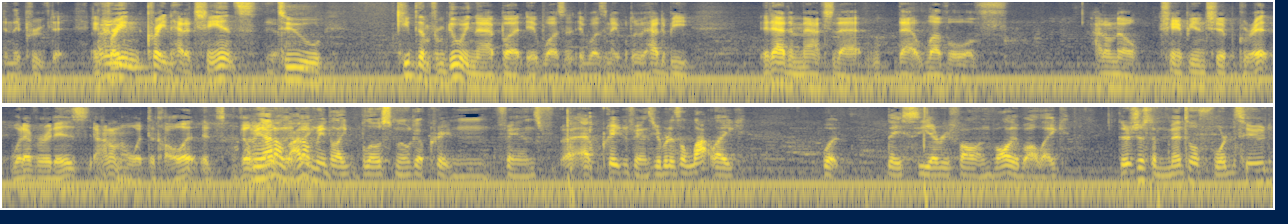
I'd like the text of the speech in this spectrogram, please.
and they proved it. And I mean- Creighton, Creighton had a chance Yeah. to keep them from doing that, but it wasn't. It wasn't able to. It had to be. It had to match that that level of I don't know championship grit, whatever it is. I don't know what to call it. It's I mean, I don't, I don't like- mean to like blow smoke up Creighton fans, uh, at Creighton fans here, but it's a lot like what they see every fall in volleyball. Like, there's just a mental fortitude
